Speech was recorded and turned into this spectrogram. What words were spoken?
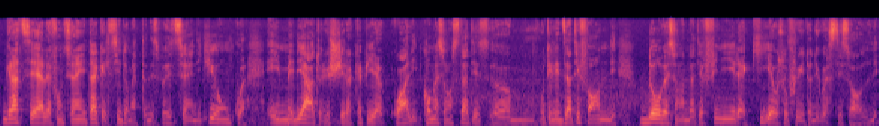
grazie alle funzionalità che il sito mette a disposizione di chiunque è immediato riuscire a capire quali, come sono stati um, utilizzati i fondi, dove sono andati a finire chi ha usufruito di questi soldi.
